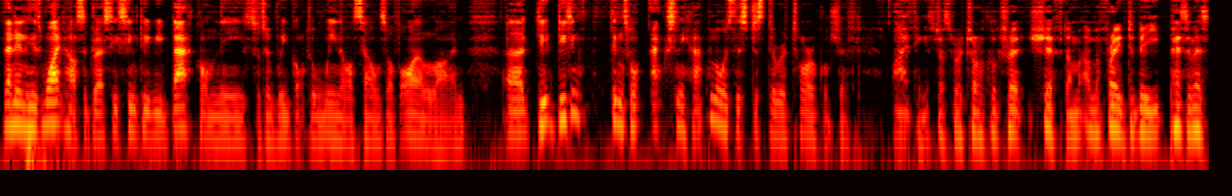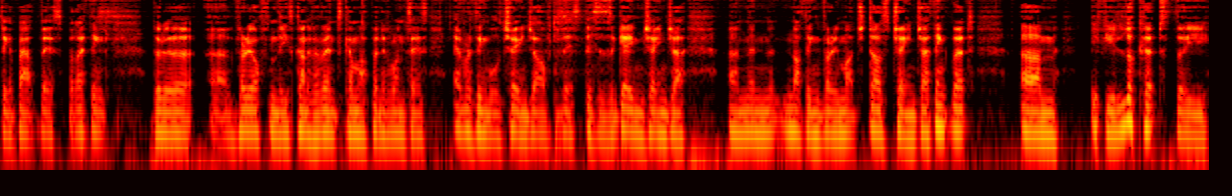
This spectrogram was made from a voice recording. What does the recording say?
then in his White House address, he seemed to be back on the sort of "we've got to wean ourselves off oil" line. Uh, do, do you think things will actually happen, or is this just a rhetorical shift? I think it's just a rhetorical tri- shift. I'm, I'm, afraid to be pessimistic about this, but I think there are uh, very often these kind of events come up and everyone says everything will change after this. This is a game changer, and then nothing very much does change. I think that um, if you look at the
